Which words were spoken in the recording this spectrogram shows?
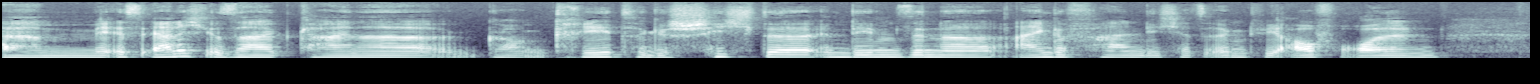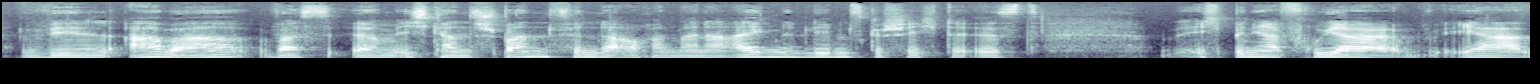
Ähm, mir ist ehrlich gesagt keine konkrete Geschichte in dem Sinne eingefallen, die ich jetzt irgendwie aufrollen will. Aber was ähm, ich ganz spannend finde, auch an meiner eigenen Lebensgeschichte, ist, ich bin ja früher eher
